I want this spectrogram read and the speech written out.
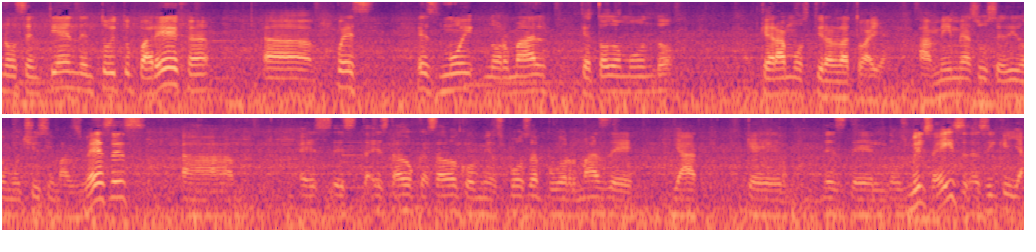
no se entienden tú y tu pareja, ah, pues es muy normal que todo mundo queramos tirar la toalla. A mí me ha sucedido muchísimas veces. he estado casado con mi esposa por más de ya que desde el 2006, así que ya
